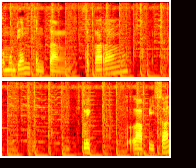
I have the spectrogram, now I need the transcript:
kemudian centang. Sekarang lapisan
